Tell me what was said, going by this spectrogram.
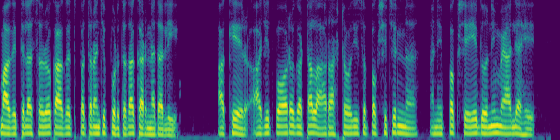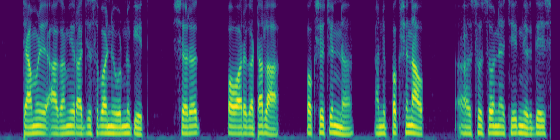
मागितलेल्या सर्व कागदपत्रांची पूर्तता करण्यात आली. अखेर अजित पवार गटाला राष्ट्रवादीचं पक्षचिन्ह आणि पक्ष हे दोन्ही मिळाले आहे. त्यामुळे आगामी राज्यसभा निवडणुकीत शरद पवार गटाला पक्षचिन्ह आणि पक्षनाव सुचवण्याचे निर्देश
